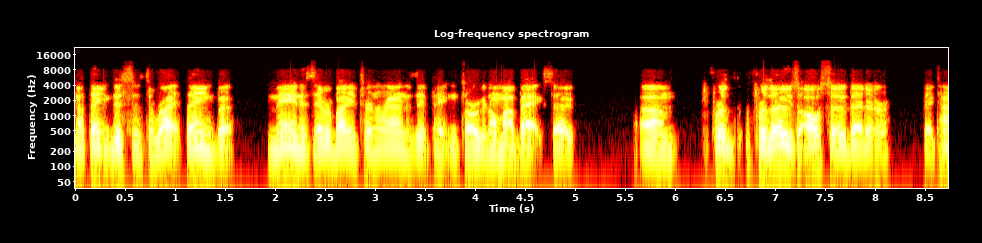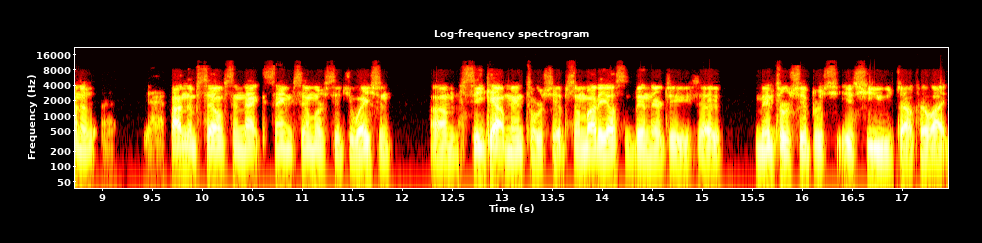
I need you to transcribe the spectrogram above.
I think this is the right thing, but man, is everybody turn around is it painting target on my back?" So, um, for for those also that are that kind of find themselves in that same similar situation, um, seek out mentorship. Somebody else has been there too. So mentorship is, is huge. I feel like.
